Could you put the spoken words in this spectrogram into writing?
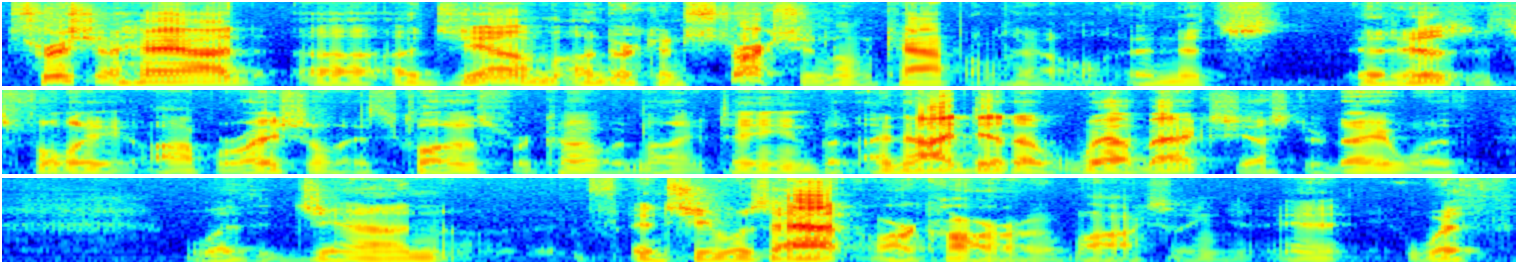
Trisha had uh, a gym under construction on Capitol Hill, and it's it is it's fully operational. It's closed for COVID nineteen, but and I did a WebEx yesterday with with Jen, and she was at Arcaro Boxing and with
